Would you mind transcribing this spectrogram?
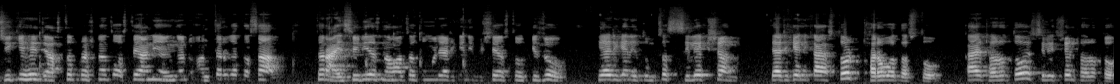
जी के हे जास्त प्रश्नाचं असते आणि अंगण अंतर्गत असाल तर आय सी डी एस नावाचा तुम्हाला या ठिकाणी विषय असतो की जो या ठिकाणी तुमचं सिलेक्शन त्या ठिकाणी काय असतो? ठरवत असतो. काय ठरवतो? सिलेक्शन ठरवतो.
